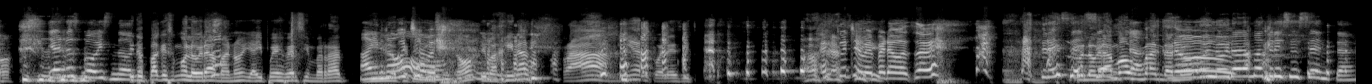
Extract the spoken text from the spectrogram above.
¿no? Ya no es voice Y note. tu pack es un holograma, ¿no? Y ahí puedes ver si en verdad. Ay, no. te- ¿no? ¿Te imaginas? ¡Ah, miércoles! Y- Ahora Escúchame, sí. pero, ¿sabes? 360. Holograma manda, ¿no? Holograma 360.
